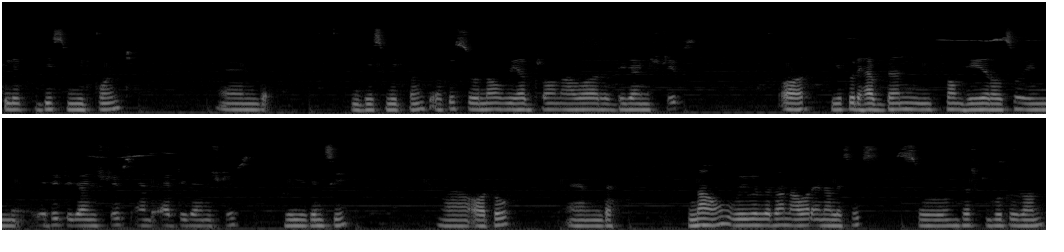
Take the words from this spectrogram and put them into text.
click this midpoint and this midpoint. Okay so now we have drawn our design strips. Or you could have done from here also in edit design strips and add design strips. Here you can see uh, auto. And now we will run our analysis. So just go to run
